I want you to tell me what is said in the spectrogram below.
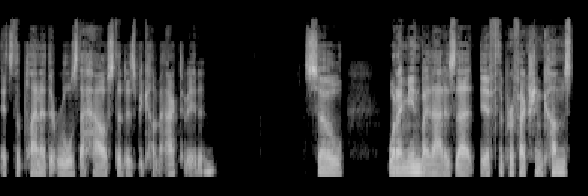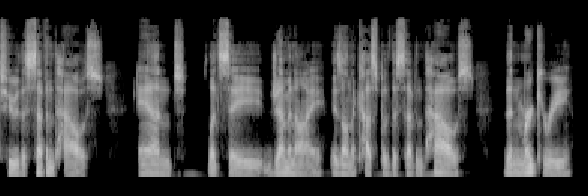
It's the planet that rules the house that has become activated. So, what I mean by that is that if the profection comes to the seventh house and let's say Gemini is on the cusp of the seventh house, then Mercury,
